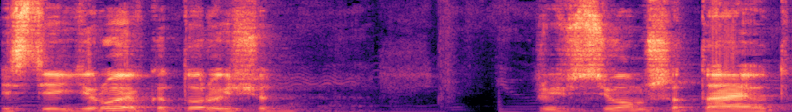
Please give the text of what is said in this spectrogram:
из тех героев, которые еще при всем шатают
